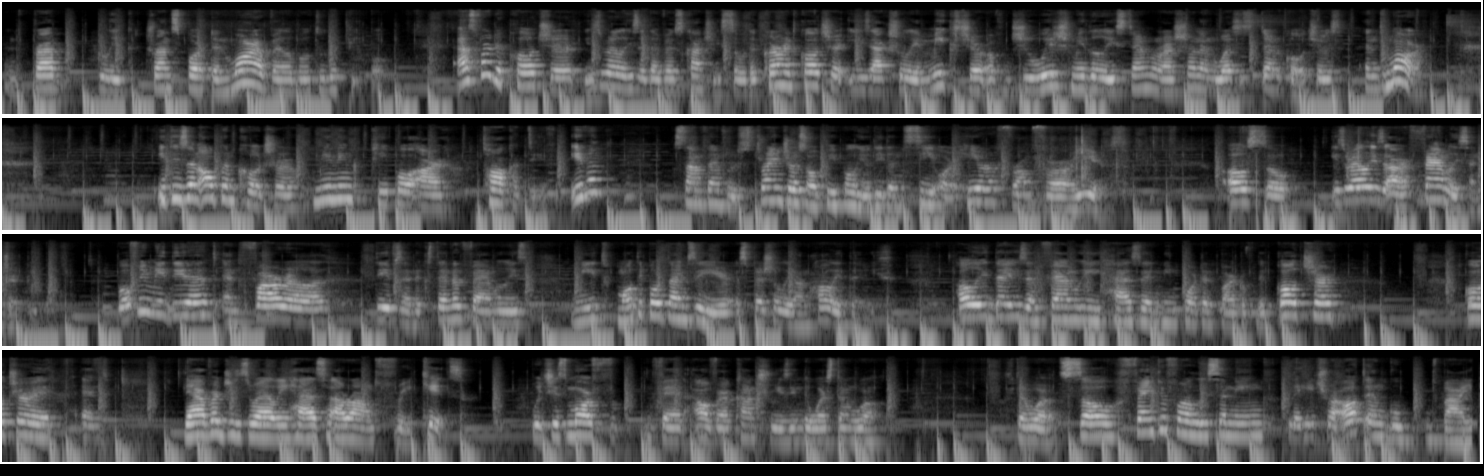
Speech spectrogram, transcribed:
and public transport and more available to the people. As for the culture, Israel is a diverse country, so the current culture is actually a mixture of Jewish, Middle Eastern, Russian, and Western cultures and more. It is an open culture, meaning people are talkative, even sometimes with strangers or people you didn't see or hear from for years. Also, Israelis are family centered people, both immediate and far relatives relatives and extended families meet multiple times a year, especially on holidays. Holidays and family has an important part of the culture. Culture eh, and the average Israeli has around three kids, which is more than other countries in the Western world. The world. So thank you for listening. Lehitraot and goodbye.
